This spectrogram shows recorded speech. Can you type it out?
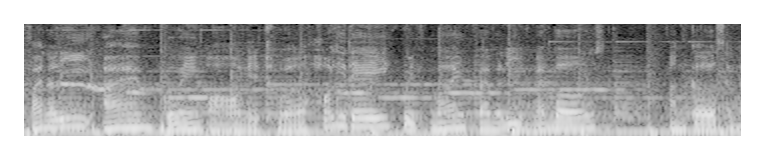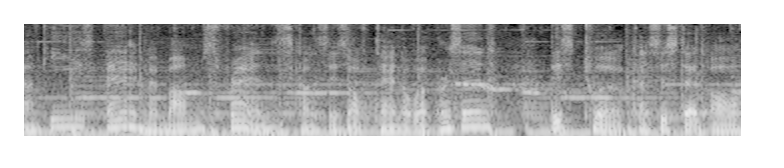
Finally, I'm going on a tour holiday with my family members, uncles and aunties, and my mom's friends. Consists of 10 over person. This tour consisted of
